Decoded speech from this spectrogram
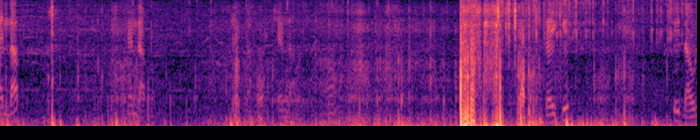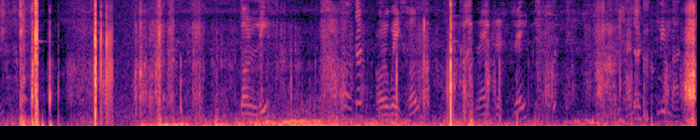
Stand up. Stand up. Stand up. Take it. Sit down. Don't leave. Always hold. Legs straight. And lean back.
